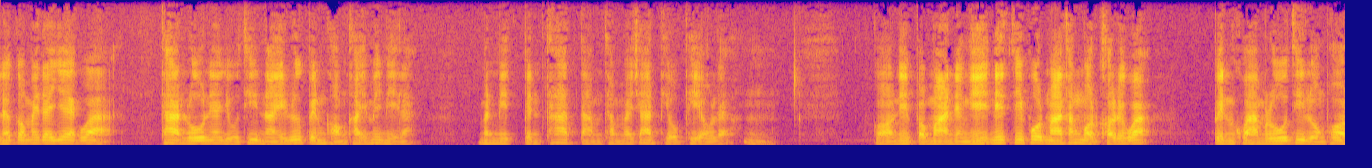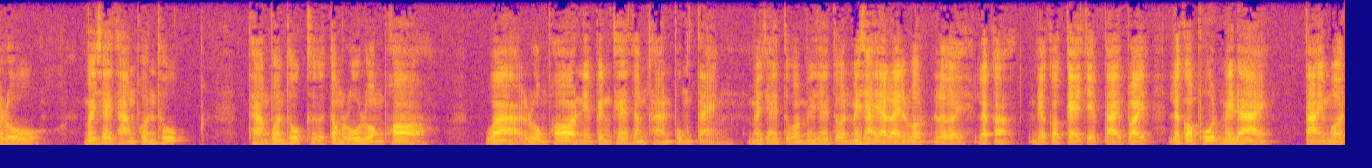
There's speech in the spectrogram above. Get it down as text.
แล้วก็ไม่ได้แยกว่าธาตุรู้เนี่ยอยู่ที่ไหนหรือเป็นของใครไม่มีแล้ว มันมีเป็นธาตุตามธรรมชาติเพียวๆแล้ว อืมก็นี่ประมาณอย่างนี้นี่ที่พูดมาทั้งหมดเขาเรียกว่า เป็นความรู้ที่หลวงพ่อรู้ ไม่ใช่ทางพ้นทุกข์ทางพ้นทุกข์คือต้องรู้หลวงพ่อ ว่าหลวงพ่อเนี่ยเป็นแค่สังขารปรุงแต่ง ไม่ใช่ตัวไม่ใช่ตนไม่ใช่อะไรหมดเลย แล้วก็เดี๋ยวก็แก่เจ็บตายไป แล้วก็พูดไม่ได้ตายหมด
